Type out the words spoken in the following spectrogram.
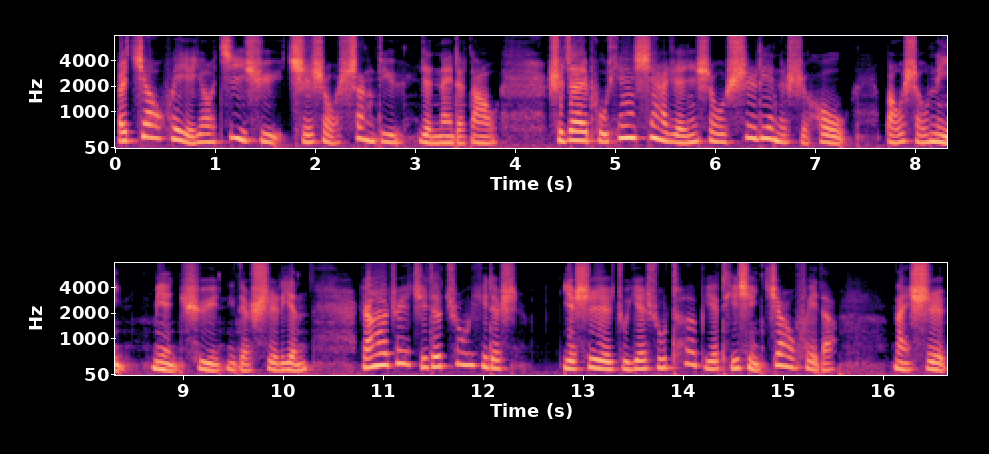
而教会也要继续持守上帝忍耐的道，使在普天下人受试炼的时候，保守你免去你的试炼。然而，最值得注意的是，也是主耶稣特别提醒教会的，乃是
